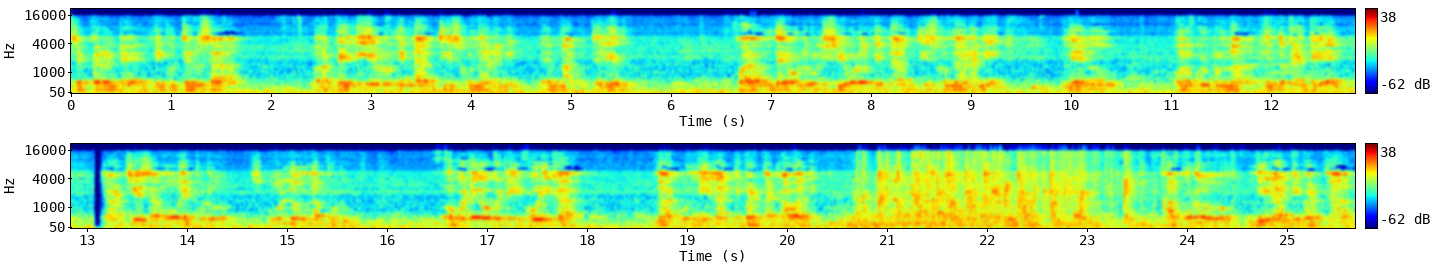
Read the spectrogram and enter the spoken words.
చెప్పారంటే నీకు తెలుసా? మన పెళ్ళి ఎవడు నిర్ణయం తీసుకున్నాడని నేను నాకు తెలియదు. పరం దేవుడు శివుడు నిర్ణయం తీసుకున్నాడని నేను అనుకుంటున్నా. ఎందుకంటే స్టార్ట్ చేశాము ఎప్పుడు? స్కూల్లో ఉన్నప్పుడు. ఒకటే ఒకటి కోరిక నాకు నీలాంటి భర్త కావాలి. అప్పుడు నీలాంటి భర్త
